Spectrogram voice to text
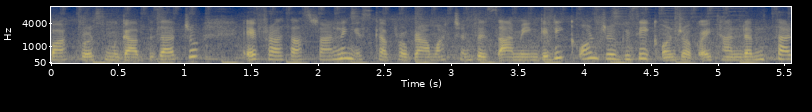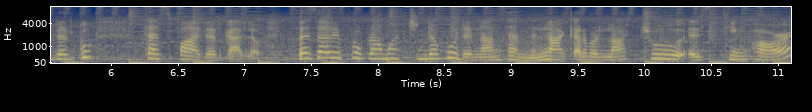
በአክብሮት የምጋብዛችሁ ኤፍራት አስራት ነኝ። እስከ ፕሮግራማችን ፍጻሜ እንግዲህ ቆንጆ ጊዜ ቆንጆ ቆይታ እንደምታደርጉ ተስፋ አደርጋለሁ። በዛሬ ፕሮግራማችን ደግሞ ወደ እናንተ የምናቀርብላችሁ ስቲም ፓወር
